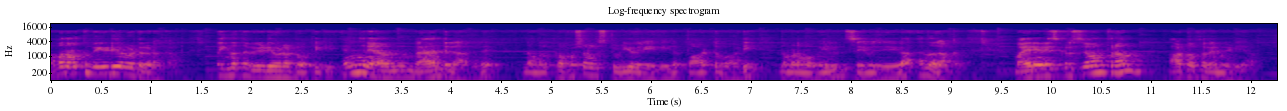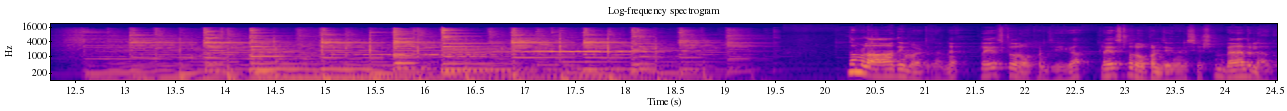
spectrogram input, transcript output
അപ്പോൾ നമുക്ക് വീഡിയോയിലോട്ട് കിടക്കാം. അപ്പോൾ ഇന്നത്തെ വീഡിയോയുടെ ടോപ്പിക്ക് എങ്ങനെയാണ് ബാൻഡ് ലാബിൽ നമ്മൾ പ്രൊഫഷണൽ സ്റ്റുഡിയോ രീതിയിൽ പാട്ട് പാടി നമ്മുടെ മൊബൈലിൽ സേവ് ചെയ്യുക എന്നതാണ്. My name is Kriston from art of heaven media നമ്മൾ ആദ്യമായിട്ട് തന്നെ പ്ലേ സ്റ്റോർ ഓപ്പൺ ചെയ്യുക. പ്ലേ സ്റ്റോർ ഓപ്പൺ ചെയ്തതിന് ശേഷം ബാൻഡ് ലാബ്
